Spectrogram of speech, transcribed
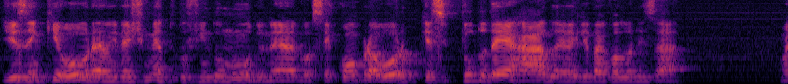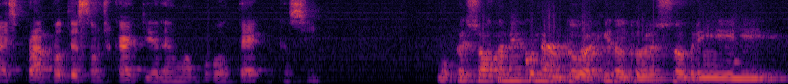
Dizem que ouro é o investimento do fim do mundo, né? Você compra ouro porque se tudo der errado, ele vai valorizar. Mas para proteção de carteira é uma boa técnica, sim. O pessoal também comentou aqui, doutor, sobre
